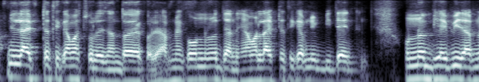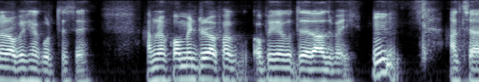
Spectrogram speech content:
আপনি লাইভটা থেকে আমার চলে যান, দয়া করে। আপনাকে অনুরোধ জানাই, আমার লাইভটা থেকে আপনি বিদায় নেন। অন্য ভিআইপি আপনার অপেক্ষা করতেছে। আপনার কমেন্টের অপেক্ষা করতেছে রাজ ভাই, হুম? আচ্ছা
